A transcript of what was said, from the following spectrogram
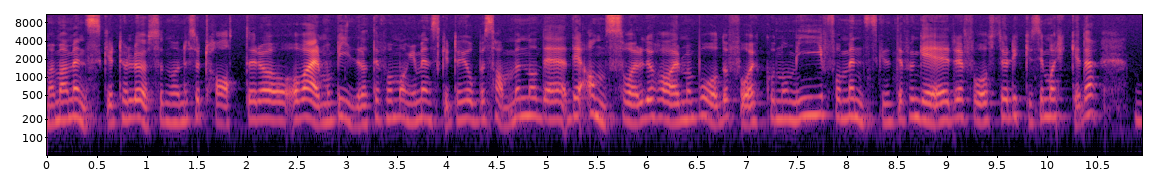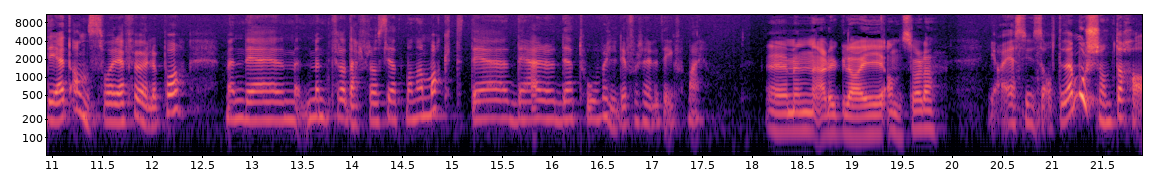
med meg mennesker til å løse noen resultater og, og, være med å bidra til å få mange mennesker til å jobbe sammen. Og det, det, ansvaret du har med både å få økonomi, få menneskene til å fungere, få oss til å lykkes i markedet, det er et ansvar jeg føler på. Men, det, men fra derfra å si at man har makt, det, er, det er to veldig forskjellige ting for meg. Eh, men er du glad i ansvar, da? Ja, jeg syns alltid det er morsomt å ha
